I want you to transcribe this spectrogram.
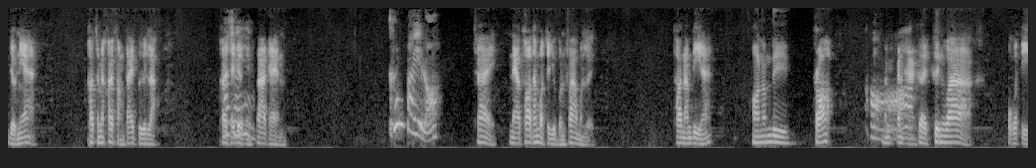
เดี๋ยวเนี้ยเขาจะไม่ค่อยฝังใต้พื้นละเขาใช้เดินบนฝ้าแทน ขึ้นไปเหรอ ใช่ แนวท่อทั้งหมดจะอยู่บนฝ้าหมดเลย ท่อน้ำดีนะ อ๋อน้ำดี เพราะอ๋อมันมีปัญหาเกิดขึ้นว่าปกติ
